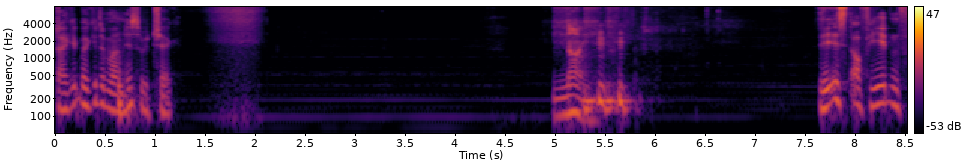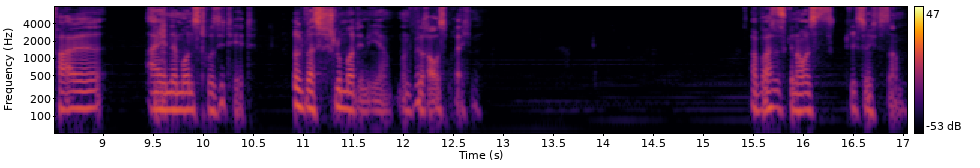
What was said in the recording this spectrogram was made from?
Dann gib mir bitte mal einen History-Check. Nein. Sie ist auf jeden Fall eine Monstrosität. Irgendwas schlummert in ihr und will rausbrechen. Aber was es genau ist, kriegst du nicht zusammen.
